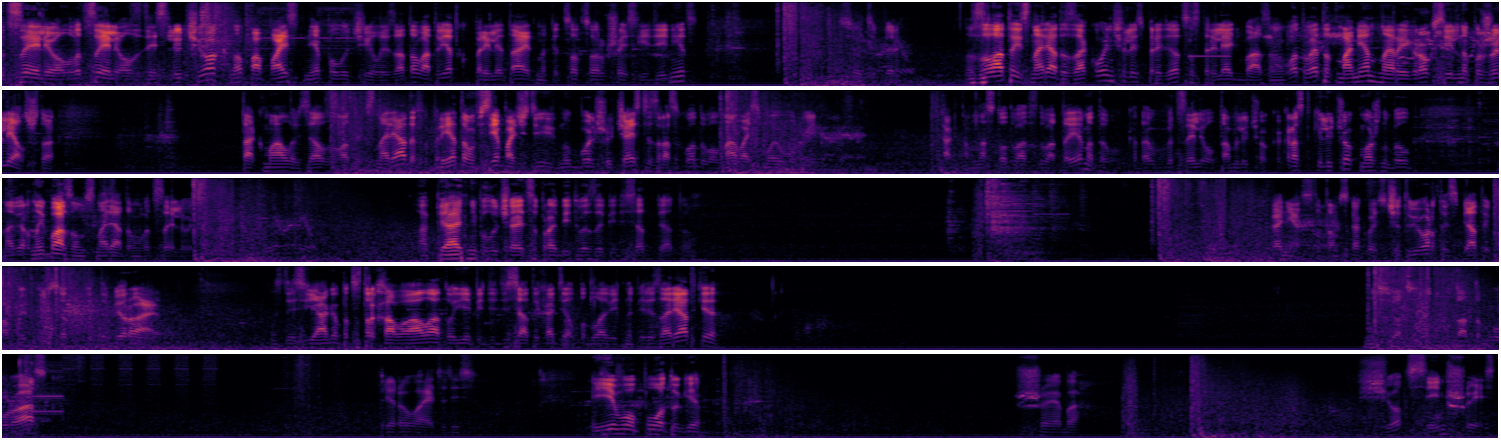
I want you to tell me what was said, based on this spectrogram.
Выцеливал, выцеливал здесь лючок, но попасть не получилось. Зато в ответку прилетает на 546 единиц. Все, теперь... Золотые снаряды закончились, придется стрелять базом. Вот в этот момент, наверное, игрок сильно пожалел, что так мало взял золотых снарядов, и при этом все почти, ну, большую часть израсходовал на восьмой уровень. Как там, на 122 ТМ это, когда выцеливал там лючок. Как раз таки лючок можно было, наверное, и базовым снарядом выцеливать. Опять не получается пробить ВЗ-55. Наконец-то там с какой? С четвертой, с пятой попытки все-таки добирают. Здесь Яга подстраховала, а то Е50 хотел подловить на перезарядке. Несется куда-то Бураск. Прерывает здесь его потуги. Шеба. Счет 7-6.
